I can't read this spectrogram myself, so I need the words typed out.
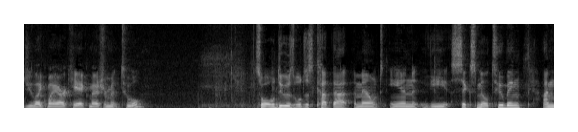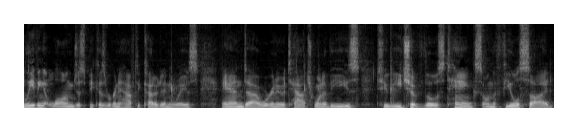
Do you like my archaic measurement tool? So what we'll do is we'll just cut that amount in the 6 mil tubing. I'm leaving it long just because we're going to have to cut it anyways. And uh, we're going to attach one of these to each of those tanks on the fuel side.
